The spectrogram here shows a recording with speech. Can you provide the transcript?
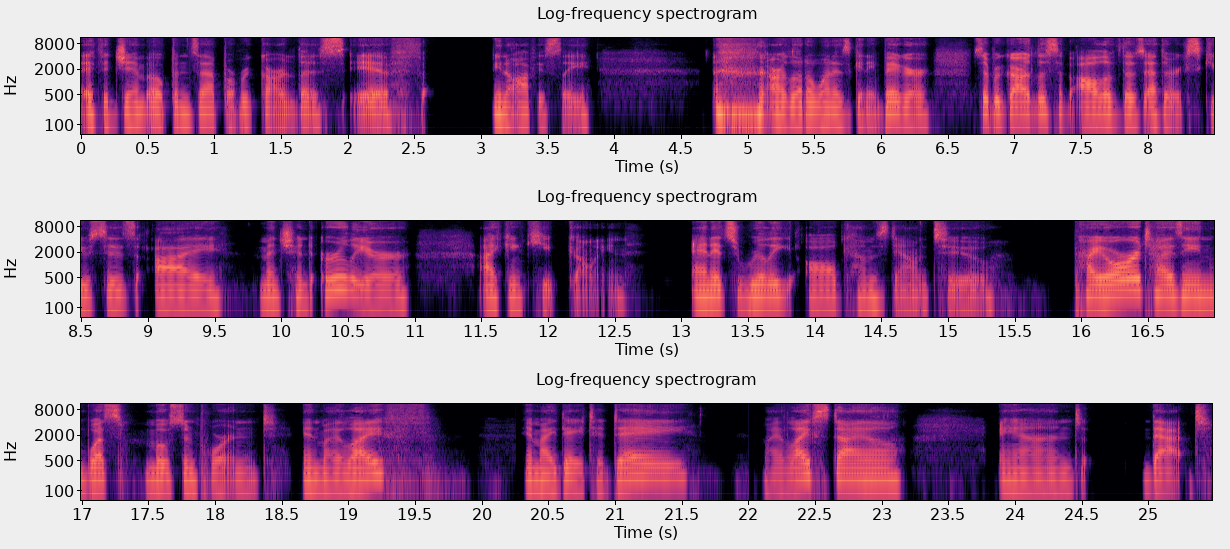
if a gym opens up or regardless if you know obviously our little one is getting bigger. So regardless of all of those other excuses I mentioned earlier, I can keep going. And it's really all comes down to prioritizing what's most important in my life, in my day to day, my lifestyle, and that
